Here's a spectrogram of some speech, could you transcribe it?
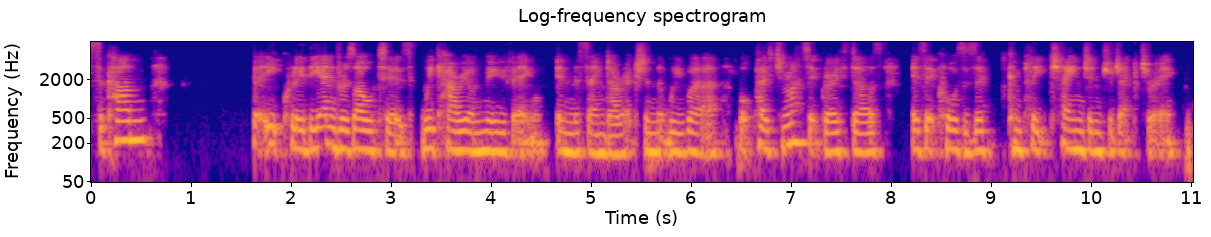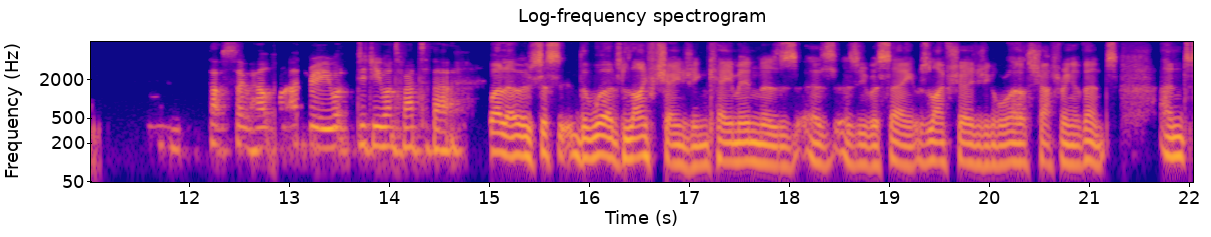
succumb, but equally the end result is we carry on moving in the same direction that we were. What post traumatic growth does is it causes a complete change in trajectory. That's so helpful. Andrew what did you want to add to that? Well, it was just the word life changing came in as as as you were saying. It was life changing or earth shattering events, and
